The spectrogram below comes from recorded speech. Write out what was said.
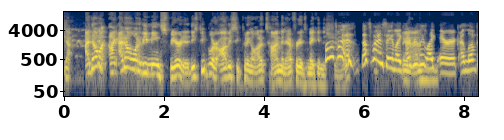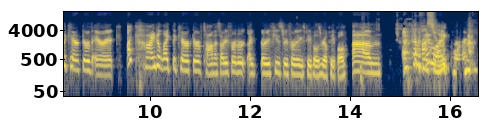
yeah, I don't want like I don't want to be mean spirited. These people are obviously putting a lot of time and effort into making this Well, that's why, I, that's why I'm saying like I really like Eric. I love the character of Eric. I kind of like the character of Thomas. I refer to I, I refuse to refer to these people as real people. Um, I kind of feel I sorry like for him.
